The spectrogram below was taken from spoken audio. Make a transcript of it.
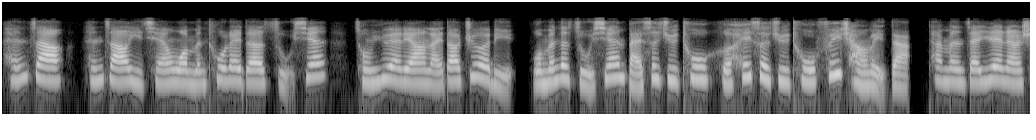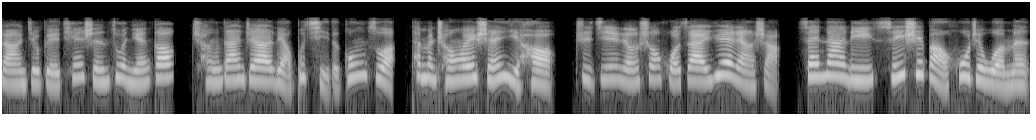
很早很早以前，我们兔类的祖先从月亮来到这里。我们的祖先白色巨兔和黑色巨兔非常伟大，他们在月亮上就给天神做年糕，承担着了不起的工作。他们成为神以后，至今仍生活在月亮上，在那里随时保护着我们。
